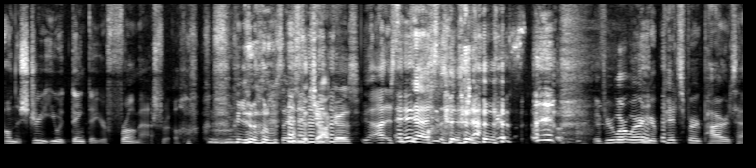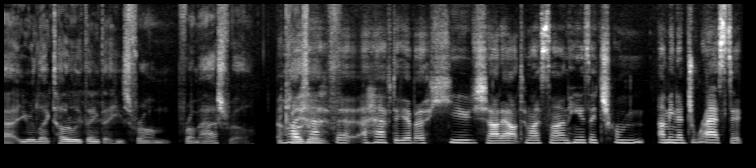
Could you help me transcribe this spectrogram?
on the street, you would think that you're from Asheville. Mm-hmm. you know what I'm saying? The Chacos? Yeah, it's, yeah. it's- if you weren't wearing your Pittsburgh Pirates hat, you would like totally think that he's from from Asheville because oh, I of have to, I have to give a huge shout out to my son. He is a, trem- I mean, a drastic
